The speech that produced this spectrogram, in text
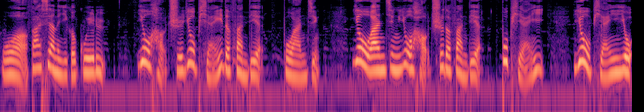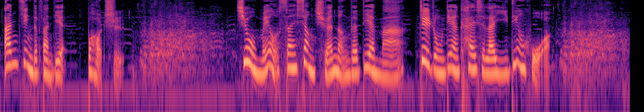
我发现了一个规律又好吃又便宜的饭店不安静。又安静又好吃的饭店不便宜。又便宜又安静的饭店不好吃。就没有三项全能的店吗？这种店开起来一定火。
